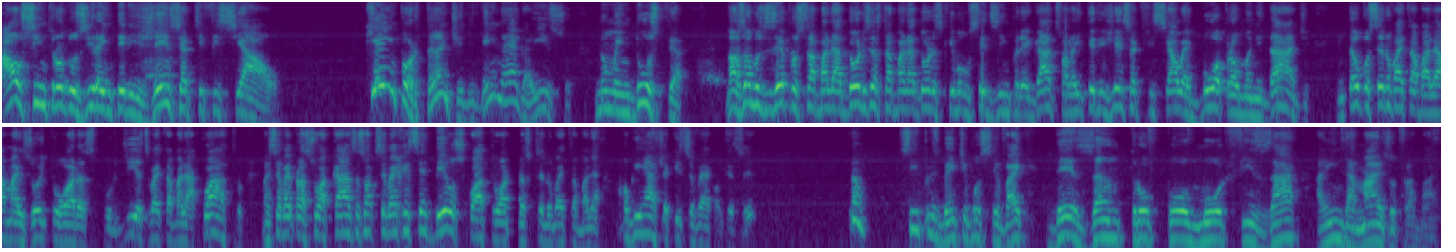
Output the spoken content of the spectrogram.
ao se introduzir a inteligência artificial, que é importante, ninguém nega isso, numa indústria nós vamos dizer para os trabalhadores e as trabalhadoras que vão ser desempregados, falar, inteligência artificial é boa para a humanidade, então você não vai trabalhar mais oito horas por dia, você vai trabalhar quatro, mas você vai para sua casa, só que você vai receber os quatro horas que você não vai trabalhar. Alguém acha que isso vai acontecer? Não. Simplesmente você vai desantropomorfizar ainda mais o trabalho.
